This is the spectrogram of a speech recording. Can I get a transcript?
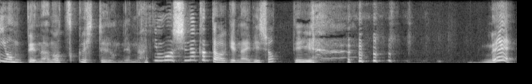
ニオンって名の付く人呼んで何もしなかったわけないでしょっていう。ねえ。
